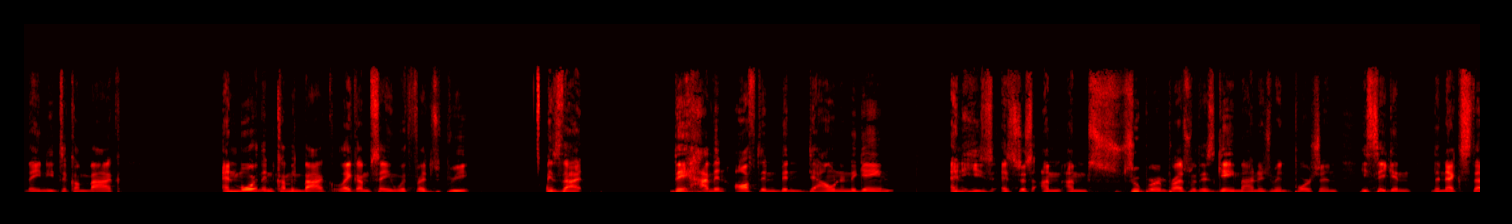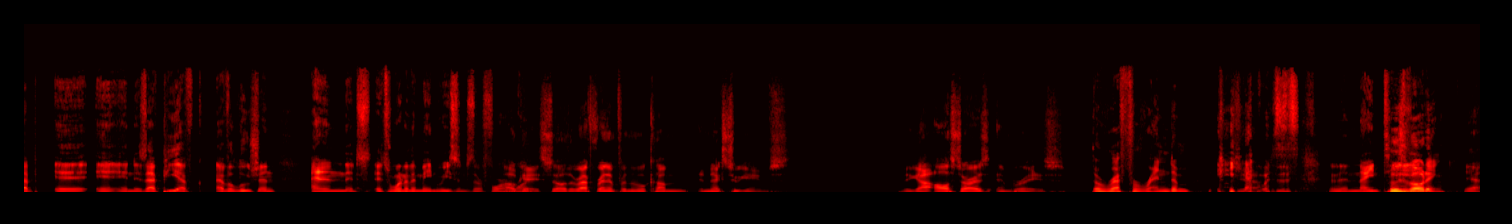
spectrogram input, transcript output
they need to come back. And more than coming back, like I'm saying with Fred Dupuis, is that they haven't often been down in a game. And he's it's just I'm I'm super impressed with his game management portion. He's taken the next step in, in his FPF evolution, and it's it's one of the main reasons they're four and one. Okay, so the referendum for them will come in the next two games. They got All Stars and Braves. The referendum? yeah, Yeah. what is this? Uh, Nineteen. Who's voting? Yeah.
